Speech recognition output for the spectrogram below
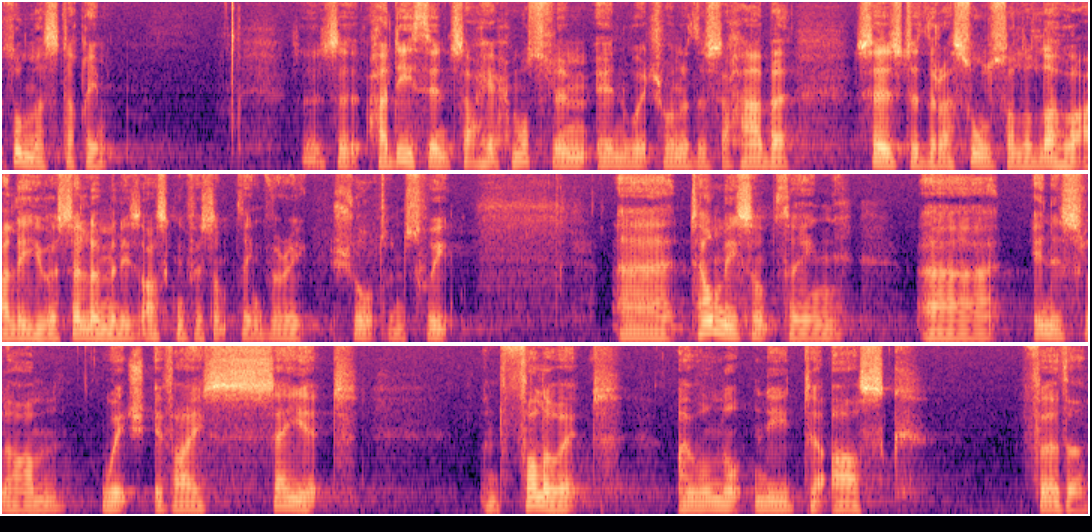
thumma istaqim. So it's a hadith in Sahih Muslim in which one of the Sahaba says to the Rasul sallallahu alayhi wasallam, and he's asking for something very short and sweet. Uh, tell me something uh, in Islam which, if I say it and follow it, I will not need to ask further.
